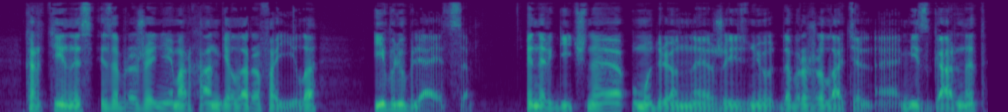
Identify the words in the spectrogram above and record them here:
– картины с изображением архангела Рафаила и влюбляется. Энергичная, умудренная жизнью, доброжелательная мисс Гарнет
